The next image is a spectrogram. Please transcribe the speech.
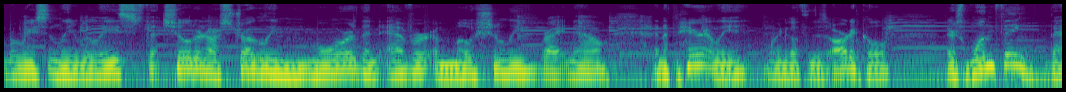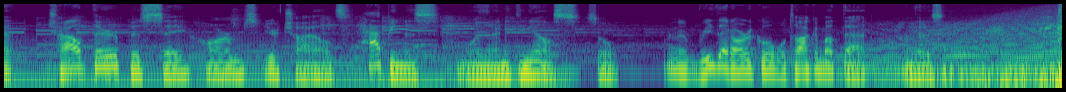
were recently released, that children are struggling more than ever emotionally right now. And apparently, we're going to go through this article. There's one thing that child therapists say harms your child's happiness more than anything else. So, we're going to read that article. We'll talk about that on the other side.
